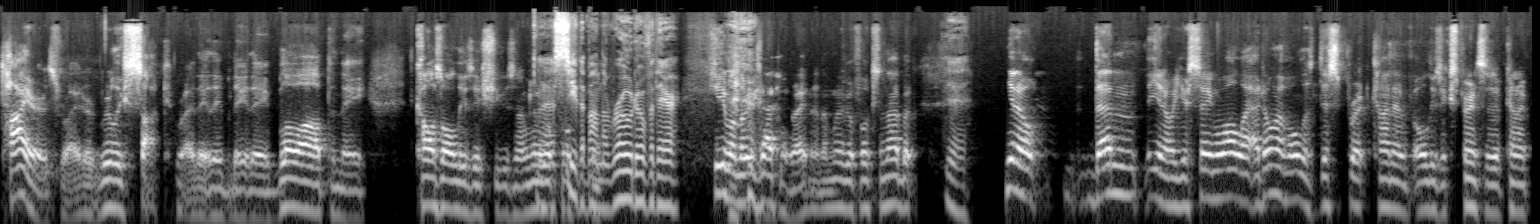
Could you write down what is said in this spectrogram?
tires, right, or really suck, right? They, they, they, they blow up and they cause all these issues. And I'm going uh, to see them on the road over there. See them on the exactly right. And I'm going to go focus on that. But yeah, you know, then you know you're saying, well, I don't have all this disparate kind of all these experiences have kind of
